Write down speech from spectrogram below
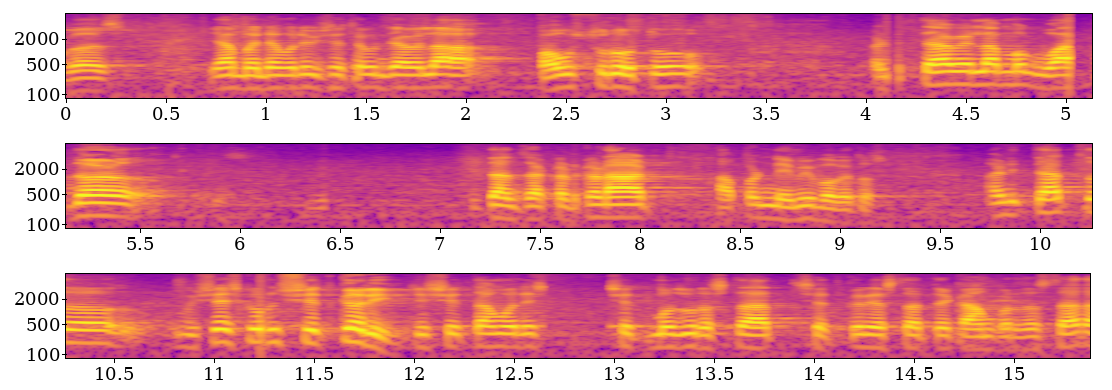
ऑगस्ट या महिन्यामध्ये विशेष करून ज्यावेळेला पाऊस सुरू होतो आणि त्यावेळेला मग वादळ विजांचा कडकडाट आपण नेहमी बघत असतो. आणि त्यात विशेष करून शेतकरी जे शेतामध्ये शेतमजूर असतात शेतकरी असतात ते काम करत असतात.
